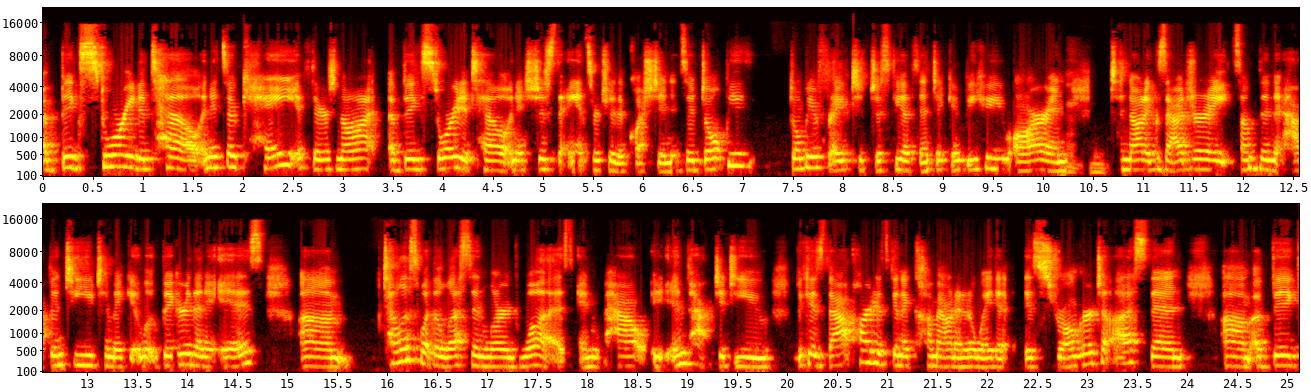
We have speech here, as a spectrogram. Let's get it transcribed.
a big story to tell, and it's okay if there's not a big story to tell, and it's just the answer to the question. And so don't be don't be afraid to just be authentic and be who you are and mm-hmm. to not exaggerate something that happened to you to make it look bigger than it is um, tell us what the lesson learned was and how it impacted you because that part is going to come out in a way that is stronger to us than um, a big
